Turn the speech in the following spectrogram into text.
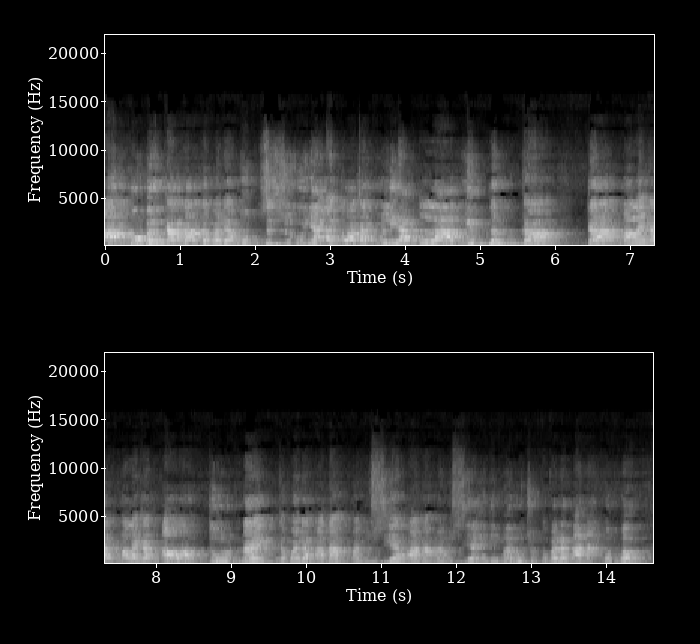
Aku berkata kepadamu, sesungguhnya engkau akan melihat langit terbuka dan malaikat-malaikat Allah turun naik kepada anak manusia. Anak manusia ini merujuk kepada anak domba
